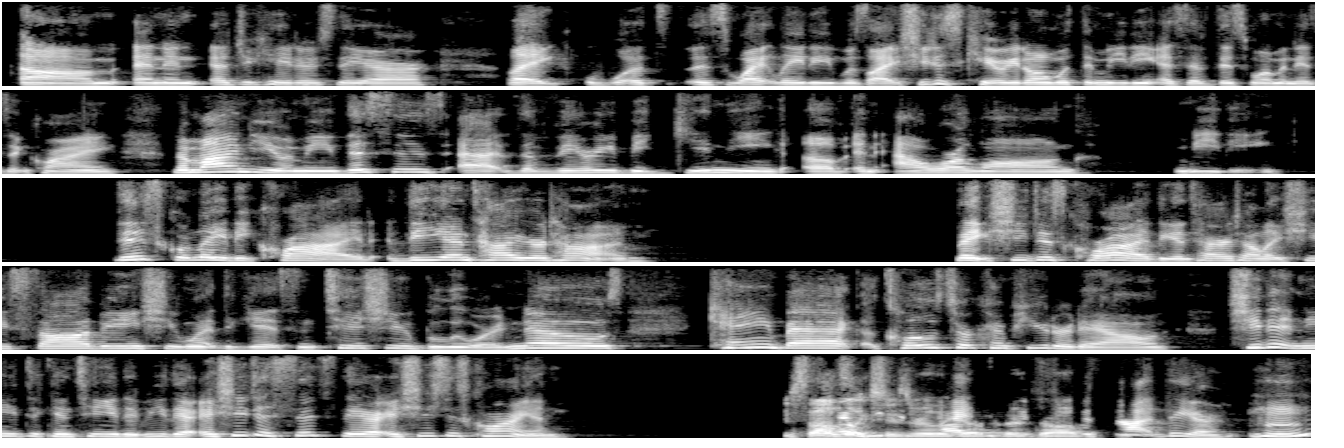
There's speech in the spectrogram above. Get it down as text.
um and then educators there. Like what this white lady was like, she just carried on with the meeting as if this woman isn't crying. Now, mind you, I mean, this is at the very beginning of an hour long meeting this lady cried the entire time. Like she just cried the entire time. Like she's sobbing. She went to get some tissue, blew her nose, came back, closed her computer down. She didn't need to continue to be there. And she just sits there and she's just crying. She sounds and like she's really good at her job. She's not there. Hmm?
